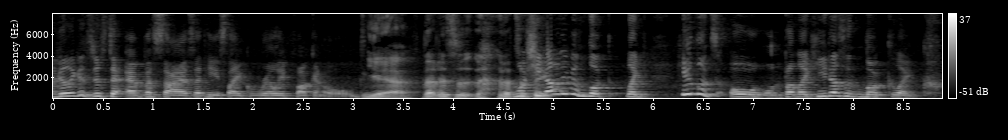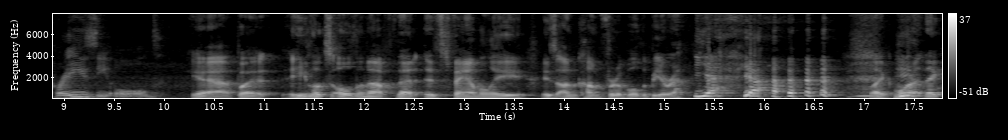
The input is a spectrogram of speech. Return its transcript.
feel like it's just to emphasize that he's like really fucking old. Yeah, that is a that's a Which he big. doesn't even look like. He looks old, but like he doesn't look like crazy old. Yeah, but he looks old enough that his family is uncomfortable to be around. Yeah, yeah. Like more, they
